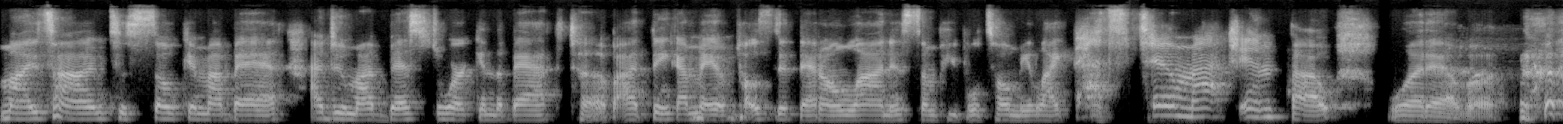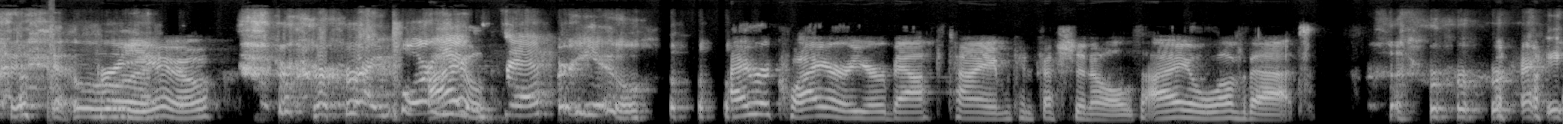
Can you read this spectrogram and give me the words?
my time to soak in my bath. I do my best work in the bathtub. I think I may have posted that online and some people told me like, that's too much info whatever. for you. right. Poor I, you. Sad for you. I require your bath time confessionals. I love that. right.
